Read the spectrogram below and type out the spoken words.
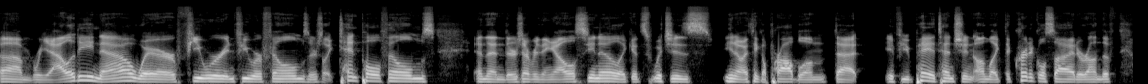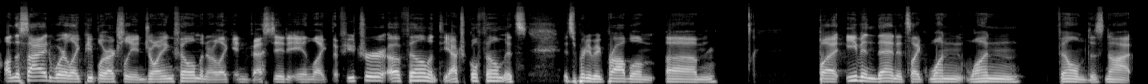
um, reality now where fewer and fewer films there's like tentpole films and then there's everything else you know like it's which is you know i think a problem that if you pay attention on like the critical side or on the on the side where like people are actually enjoying film and are like invested in like the future of film and theatrical film it's it's a pretty big problem. Um but even then it's like one one film does not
